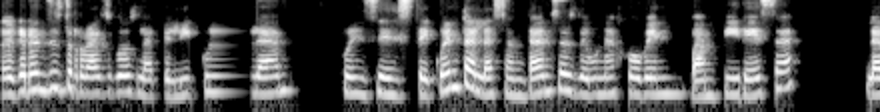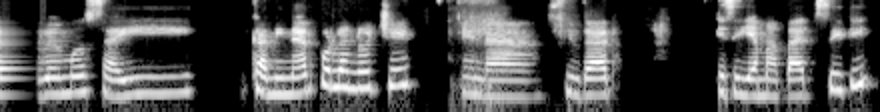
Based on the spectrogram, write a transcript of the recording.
A grandes rasgos, la película, pues, este, cuenta las andanzas de una joven vampiresa. La vemos ahí caminar por la noche en la ciudad que se llama Bad City,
